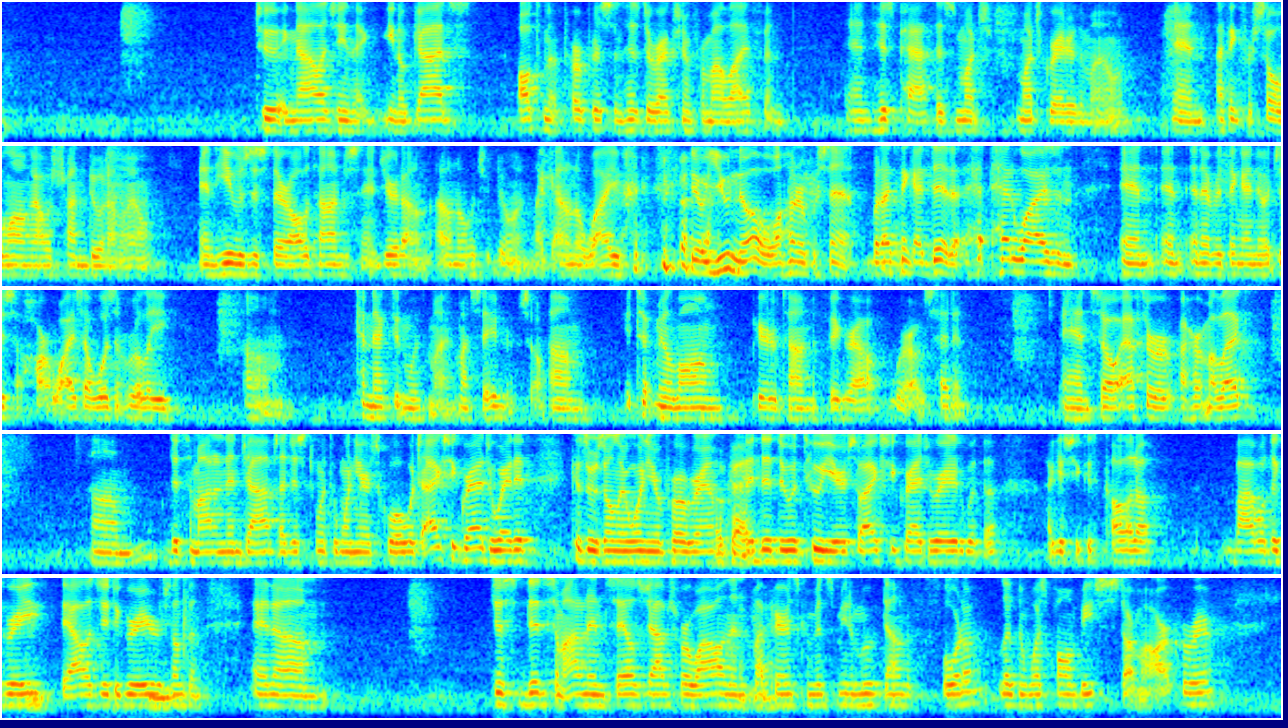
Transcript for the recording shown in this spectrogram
to acknowledging that, you know, God's ultimate purpose and his direction for my life and, and his path is much, much greater than my own. And I think for so long I was trying to do it on my own and he was just there all the time, just saying, "Jared, I don't, I don't know what you're doing. Like, I don't know why you, you know, you know, 100 percent. But I think I did, head wise and and and and everything I knew. Just heart wise, I wasn't really um, connecting with my my Savior. So um, it took me a long period of time to figure out where I was headed. And so after I hurt my leg, um, did some odd and end jobs. I just went to one year of school, which I actually graduated because it was only a one year program. Okay. They did do it two years, so I actually graduated with a, I guess you could call it a Bible degree, theology degree, or mm-hmm. something, and um, just did some odd and end sales jobs for a while, and then okay. my parents convinced me to move down to Florida. Lived in West Palm Beach to start my art career,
